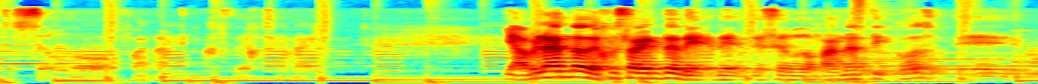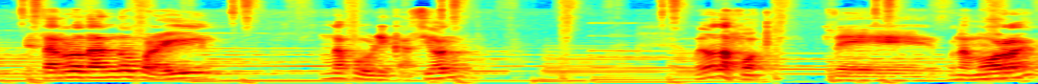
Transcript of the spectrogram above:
estos pseudo fanáticos de José. Y hablando de justamente de, de pseudo fanáticos, está rodando por ahí una publicación, bueno, una foto de una morra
